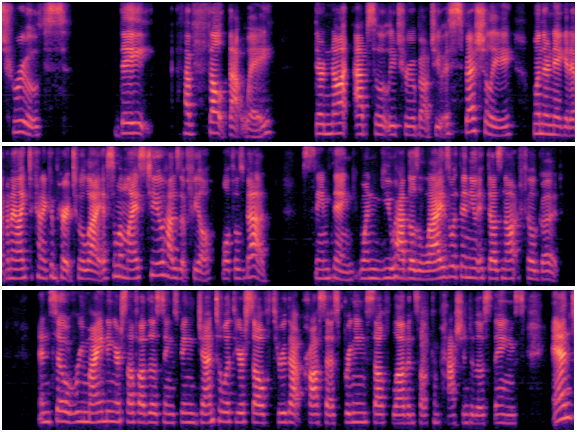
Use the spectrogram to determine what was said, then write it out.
truths. They have felt that way. They're not absolutely true about you, especially when they're negative. And I like to kind of compare it to a lie. If someone lies to you, how does it feel? Well, it feels bad. Same thing. When you have those lies within you, it does not feel good. And so, reminding yourself of those things, being gentle with yourself through that process, bringing self love and self compassion to those things, and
